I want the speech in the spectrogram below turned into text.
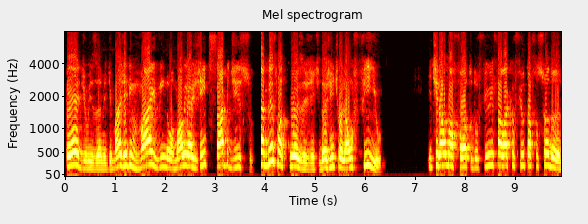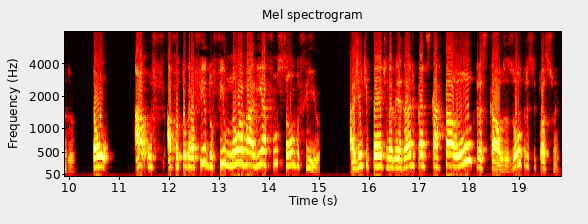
pede o exame de imagem, ele vai vir normal e a gente sabe disso. É a mesma coisa, gente, da gente olhar um fio e tirar uma foto do fio e falar que o fio está funcionando. Então, a, a fotografia do fio não avalia a função do fio a gente pede, na verdade, para descartar outras causas, outras situações.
